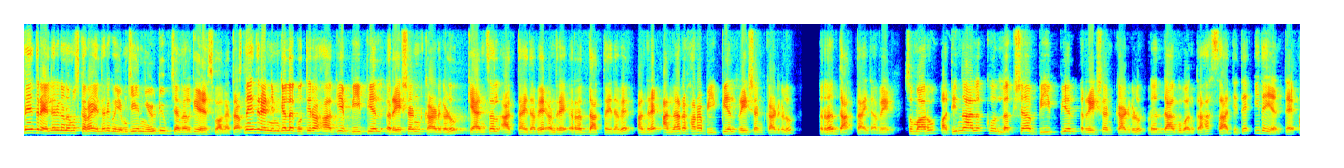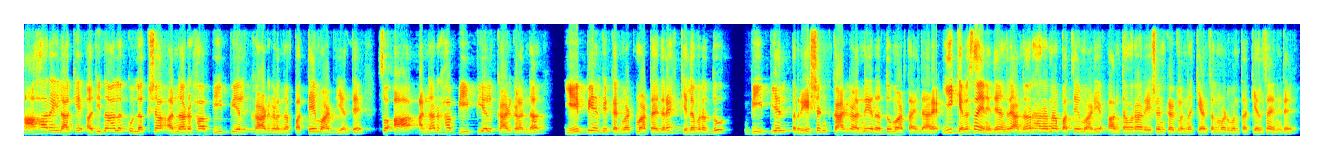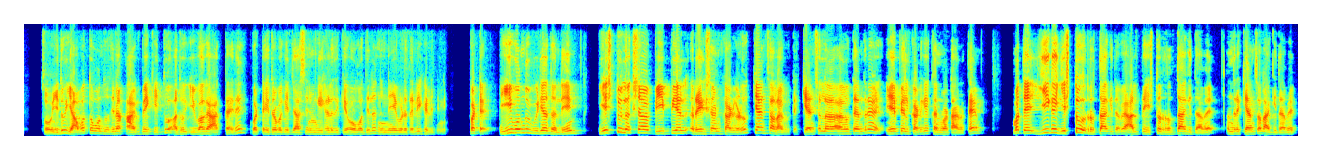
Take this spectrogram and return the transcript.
ಸ್ನೇಹಿತರೆ, ಎಲ್ಲರಿಗೂ ನಮಸ್ಕಾರ. ಎಲ್ಲರಿಗೂ ಎಂ ಜಿ ಎನ್ ಯೂಟ್ಯೂಬ್ ಚಾನಲ್ಗೆ ಸ್ವಾಗತ. ಸ್ನೇಹಿತರೆ, ನಿಮ್ಗೆಲ್ಲ ಗೊತ್ತಿರೋ ಹಾಗೆ ಬಿ ಪಿ ಎಲ್ ರೇಷನ್ ಕಾರ್ಡ್ಗಳು ಕ್ಯಾನ್ಸಲ್ ಆಗ್ತಾ ಇದಾವೆ. ಅಂದ್ರೆ ರದ್ದಾಗ್ತಾ ಇದಾವೆ. ಅಂದ್ರೆ ಅನರ್ಹರ ಬಿ ಪಿ ಎಲ್ ರೇಷನ್ ಕಾರ್ಡ್ಗಳು ರದ್ದಾಗ್ತಾ ಇದಾವೆ. ಸುಮಾರು ಹದಿನಾಲ್ಕು ಲಕ್ಷ ಬಿ ಪಿ ಎಲ್ ರೇಷನ್ ಕಾರ್ಡ್ಗಳು ರದ್ದಾಗುವಂತಹ ಸಾಧ್ಯತೆ ಇದೆಯಂತೆ. ಆಹಾರ ಇಲಾಖೆ ಹದಿನಾಲ್ಕು ಲಕ್ಷ ಅನರ್ಹ ಬಿ ಪಿ ಎಲ್ ಕಾರ್ಡ್ಗಳನ್ನ ಪತ್ತೆ ಮಾಡಿದೆಯಂತೆ. ಸೊ, ಆ ಅನರ್ಹ ಬಿ ಪಿ ಎಲ್ ಕಾರ್ಡ್ಗಳನ್ನ ಎ ಪಿ ಎಲ್ಗೆ ಕನ್ವರ್ಟ್ ಮಾಡ್ತಾ ಇದ್ದಾರೆ ಕೆಲವರದ್ದು B P L ration card ಗಳನ್ನೇ ರದ್ದು ಮಾಡ್ತಾ ಇದ್ದಾರೆ. ಈ ಕೆಲಸ ಏನಿದೆ ಅಂದ್ರೆ ಅನರ್ಹರನ್ನ ಪತ್ತೆ ಮಾಡಿ ಅಂತವರ ರೇಷನ್ ಕಾರ್ಡ್ ಗಳನ್ನ ಕ್ಯಾನ್ಸಲ್ ಮಾಡುವಂತ ಕೆಲಸ ಏನಿದೆ. ಸೊ ಇದು ಯಾವತ್ತೋ ಒಂದು ದಿನ ಆಗ್ಬೇಕಿತ್ತು, ಅದು ಇವಾಗ ಆಗ್ತಾ ಇದೆ. ಬಟ್ ಇದ್ರ ಬಗ್ಗೆ ಜಾಸ್ತಿ ನಿಮ್ಗೆ ಹೇಳೋದಕ್ಕೆ ಹೋಗೋದಿಲ್ಲ, ನಿನ್ನೆ ವಿಡಿಯೋದಲ್ಲಿ ಹೇಳಿದ್ದೀನಿ. ಬಟ್ ಈ ಒಂದು ವಿಡಿಯೋದಲ್ಲಿ ಎಷ್ಟು ಲಕ್ಷ ಬಿ ಪಿ ಎಲ್ ರೇಷನ್ ಕಾರ್ಡ್ಗಳು ಕ್ಯಾನ್ಸಲ್ ಆಗುತ್ತೆ. ಕ್ಯಾನ್ಸಲ್ ಆಗುತ್ತೆ ಅಂದ್ರೆ ಎ ಪಿ ಎಲ್ ಕಾರ್ಡ್ಗೆ ಕನ್ವರ್ಟ್ ಆಗುತ್ತೆ. ಮತ್ತೆ ಈಗ ಎಷ್ಟು ರದ್ದಾಗಿದ್ದಾವೆ ಆಲ್ರೆಡಿ ಎಷ್ಟು ರದ್ದಾಗಿದ್ದಾವೆ, ಅಂದ್ರೆ ಕ್ಯಾನ್ಸಲ್ ಆಗಿದ್ದಾವೆ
